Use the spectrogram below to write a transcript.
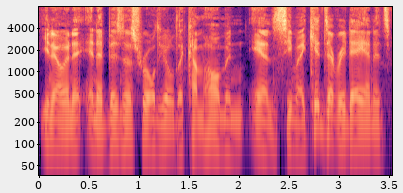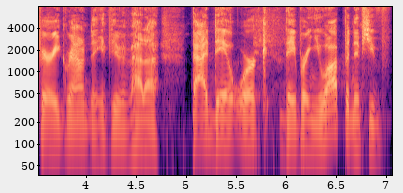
you know in a, in a business world, you're able to come home and, and see my kids every day, and it's very grounding. If you've had a bad day at work, they bring you up, and if you've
